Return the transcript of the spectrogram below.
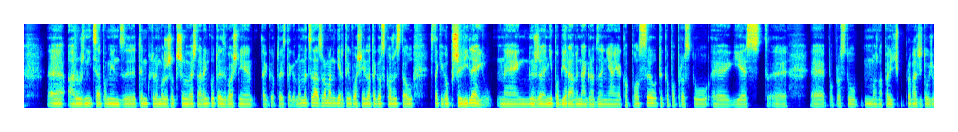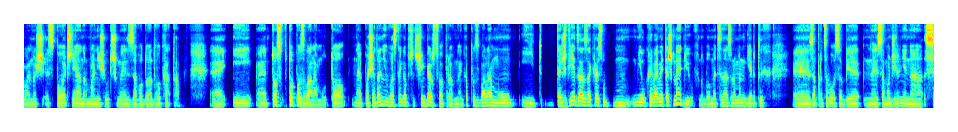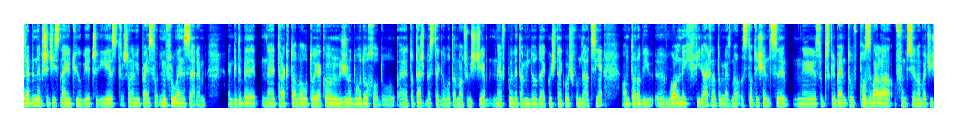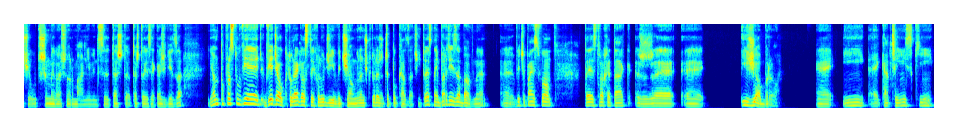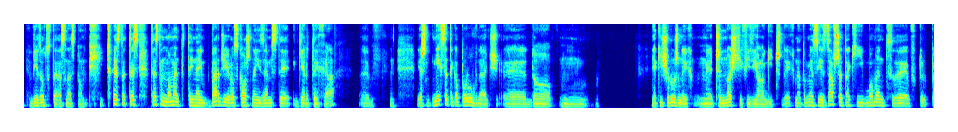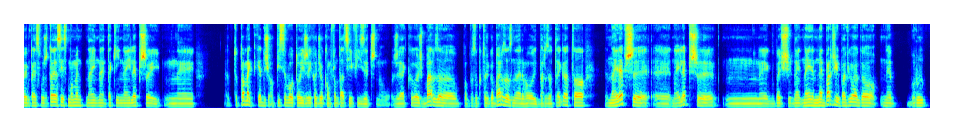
e, a różnica pomiędzy tym, które możesz otrzymywać na rynku, to jest właśnie tego, to jest tego. No mecenas Roman Giertych właśnie dlatego skorzystał z takiego przywileju, e, że nie pobiera wynagrodzenia jako poseł, tylko po prostu e, jest po prostu, można powiedzieć, prowadzi tą działalność społecznie, a normalnie się utrzymuje z zawodu adwokata. E, I e, to, to pozwala mu, to e, posiadanie własnego przedsiębiorstwa prawnego pozwala mu i też wiedza z zakresu, nie ukrywajmy też mediów, no bo mecenas Roman Giertych zapracował sobie samodzielnie na srebrny przycisk na YouTubie, czyli jest, szanowni państwo, influencerem. Gdyby e, traktował to jako źródło dochodu, e, to też bez tego, bo tam oczywiście e, wpływy tam idą do jakąś, na jakąś fundację. On to robi w wolnych chwilach, natomiast no, 100 tysięcy subskrybentów pozwala funkcjonować i się utrzymywać normalnie, więc też to, też to jest jakaś wiedza. I on po prostu wie, wiedział, którego z tych ludzi wyciągnąć, które rzeczy pokazać. I to jest najbardziej zabawne. Wiecie Państwo, to jest trochę tak, że i Ziobro, i e, Kaczyński wiedzą, co teraz nastąpi. To jest, to jest, to jest ten moment tej najbardziej rozkosznej zemsty Giertycha. E, nie chcę tego porównać do mm, jakichś różnych mm, czynności fizjologicznych, natomiast jest zawsze taki moment, w którym powiem Państwu, że jest, jest moment naj, naj, takiej najlepszej mm, to Tomek kiedyś opisywał to, jeżeli chodzi o konfrontację fizyczną, że jak kogoś bardzo, po prostu ktoś go bardzo zdenerwował i bardzo tego, to najlepszy, e, najlepszy, mm, jakby powiedzieć, naj, naj, najbardziej bawiła go e,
